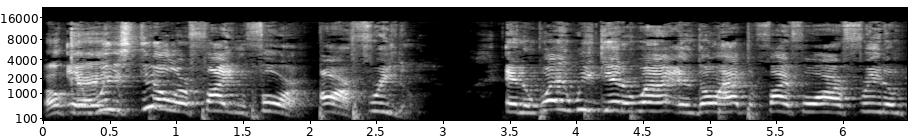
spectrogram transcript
okay, And we still are fighting for our freedom. And the way we get around and don't have to fight for our freedom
